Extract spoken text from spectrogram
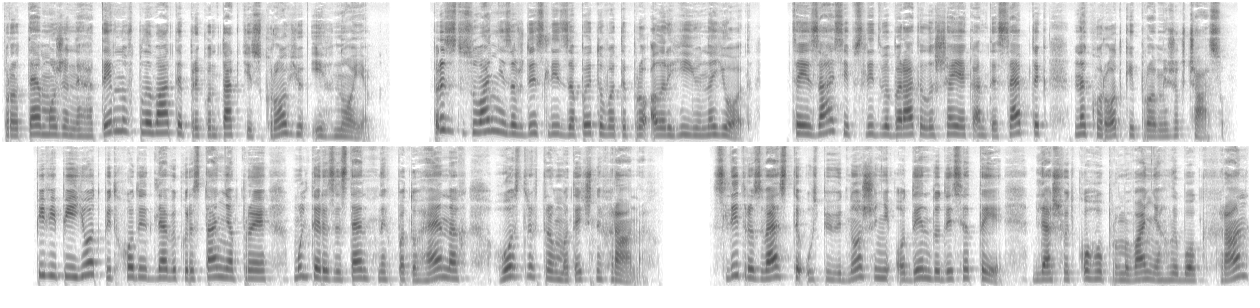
проте може негативно впливати при контакті з кров'ю і гноєм. При застосуванні завжди слід запитувати про алергію на йод. Цей засіб слід вибирати лише як антисептик на короткий проміжок часу. pvp йод підходить для використання при мультирезистентних патогенах, гострих травматичних ранах. Слід розвести у співвідношенні 1 до 10 для швидкого промивання глибоких ран,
